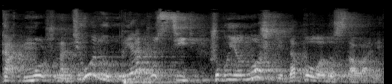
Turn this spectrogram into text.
как можно теорию приопустить, чтобы ее ножки до пола доставали.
